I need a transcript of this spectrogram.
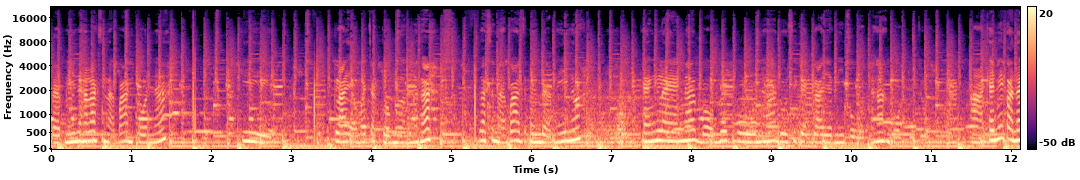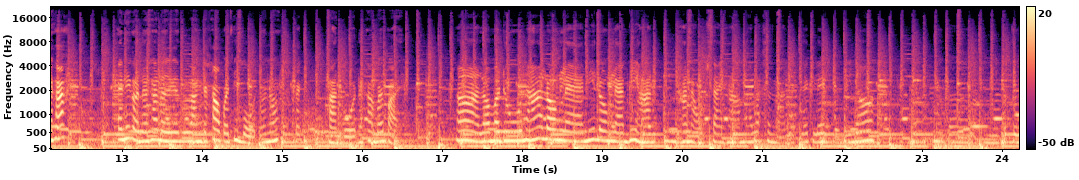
แบบนี้นะคะลักษณะบ้านคนนะที่ไกลออกมาจากตัวเมืองนะคะ ลักษณะบ้านจะเป็นแบบนี้เนาะแข็งแรงนะโบสถ์โบกปูนนะคะดูที่ไกลๆจะมีโบสถ์นะคะโบสถ์อยู่ตรงอ่าแค่นี้ก่อนนะคะแค่นี้ก่อนนะคะเรากำลังจะเข้าไปที่โบสถ์แล้วเนาะ ผ่านโบสถ์นะคะบ๊ายบายอ่าเรามาดูนะคะโรงแรมนี่โรงแรมที่ฮานฮานอฟไซฮามนะลักษณะเล็กๆแบบนี้เนาะแล้วก็มีประตู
